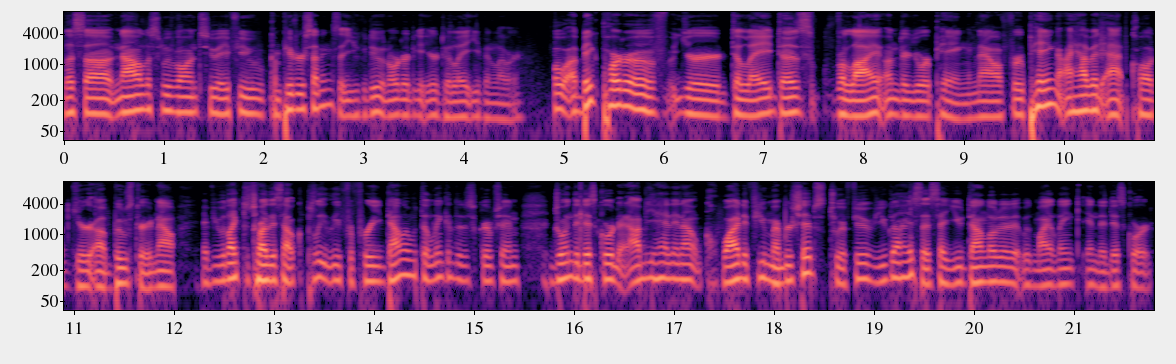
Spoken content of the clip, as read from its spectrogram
Let's uh now let's move on to a few computer settings that you can do in order to get your delay even lower. Oh, a big part of your delay does rely under your ping. Now, for ping, I have an app called Gear Up Booster. Now, if you would like to try this out completely for free, download with the link in the description, join the Discord, and I'll be handing out quite a few memberships to a few of you guys that say you downloaded it with my link in the Discord.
